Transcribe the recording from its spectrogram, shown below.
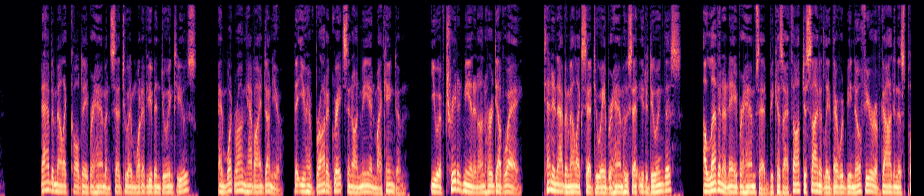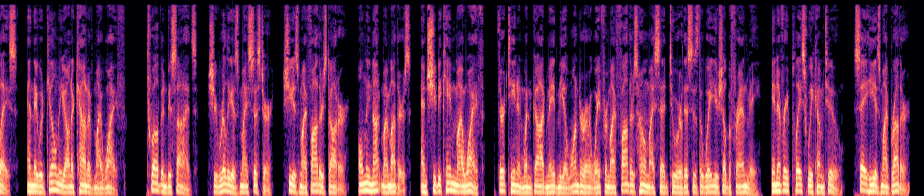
Abimelech called Abraham and said to him What have you been doing to us? And what wrong have I done you, that you have brought a great sin on me and my kingdom? You have treated me in an unheard of way. 10 And Abimelech said to Abraham Who set you to doing this? 11 And Abraham said Because I thought decidedly there would be no fear of God in this place, and they would kill me on account of my wife. 12 And besides, she really is my sister, she is my father's daughter, only not my mother's, and she became my wife. 13 And when God made me a wanderer away from my father's home I said to her This is the way you shall befriend me, in every place we come to, say he is my brother.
